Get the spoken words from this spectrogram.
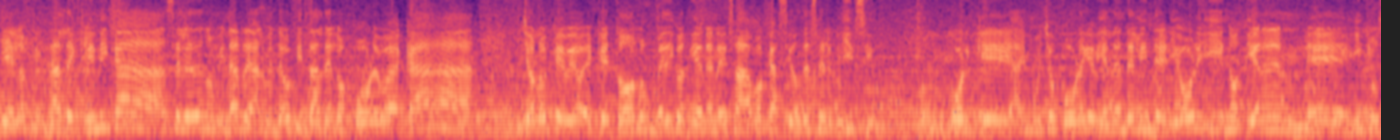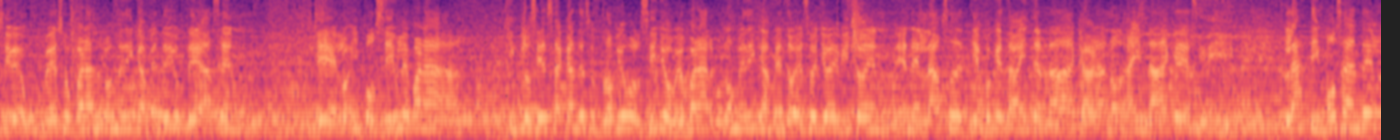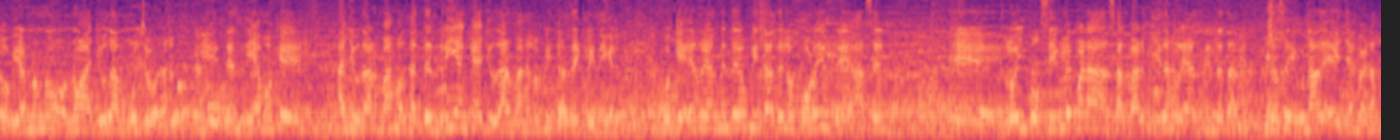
Y el hospital de clínica se le denomina realmente hospital de los pobres. acá yo lo que veo es que todos los médicos tienen esa vocación de servicio, porque hay muchos pobres que vienen del interior y no tienen eh, inclusive un peso para los medicamentos y ustedes hacen eh, lo imposible para inclusive sacan de su propio bolsillo, veo para algunos medicamentos. Eso yo he visto en, el lapso de tiempo que estaba internada, acá ahora no hay nada que decir y lastimosamente el gobierno no, no ayuda mucho, ¿verdad? Y tendríamos que ayudar más, o sea, tendrían que ayudar más al hospital de clínica, porque es realmente el hospital de los pobres y ustedes hacen eh, lo imposible para salvar vidas realmente también. Yo soy una de ellas, ¿verdad?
